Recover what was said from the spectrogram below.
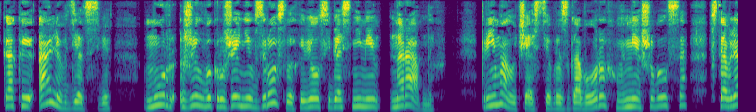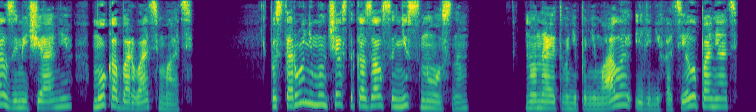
Как и Аля в детстве, Мур жил в окружении взрослых и вел себя с ними на равных, принимал участие в разговорах, вмешивался, вставлял замечания, мог оборвать мать. Посторонним он часто казался несносным, но она этого не понимала или не хотела понять,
